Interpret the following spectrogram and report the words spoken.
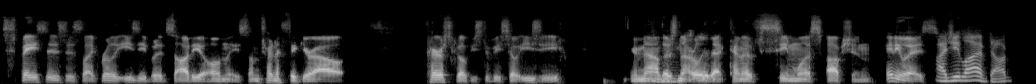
Spaces is like really easy, but it's audio only. So I'm trying to figure out. Periscope used to be so easy, and now there's not really that kind of seamless option. Anyways, IG Live, dog.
